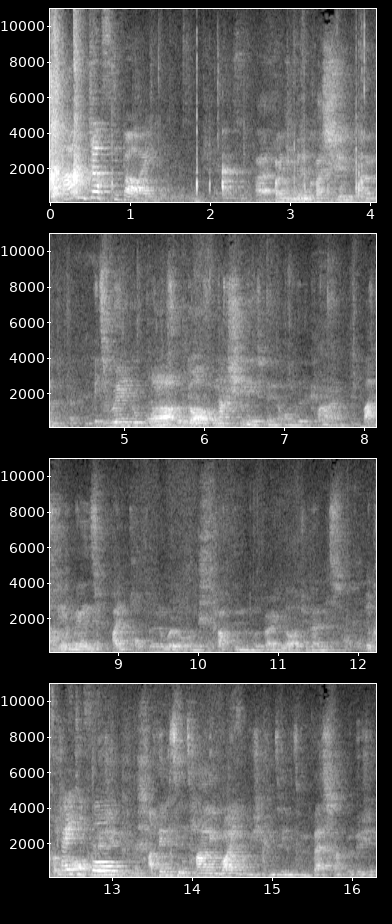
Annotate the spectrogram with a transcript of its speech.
Unjustified. Uh, thank you for the question. Um, it's a really good point that golf nationally has been on the decline, but actually it remains quite popular in the world and it's attracting them with very large events because of our for. provision. I think it's entirely right that we should continue to invest in that provision,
